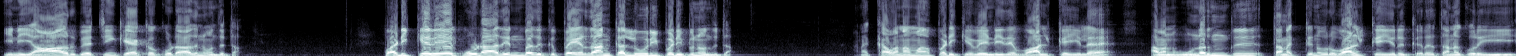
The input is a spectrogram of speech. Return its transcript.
இனி யார் பேச்சையும் கேட்கக்கூடாதுன்னு வந்துட்டான். படிக்கவே கூடாது என்பதுக்கு பெயர் தான் கல்லூரி படிப்புன்னு வந்துட்டான். ஆனால் கவனமாக படிக்க வேண்டியதே வாழ்க்கையில் அவன் உணர்ந்து தனக்குன்னு ஒரு வாழ்க்கை இருக்கிறது தனக்கு ஒரு இ-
